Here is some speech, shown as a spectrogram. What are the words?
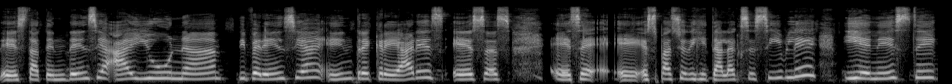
esta tendencia. Hay una diferencia entre crear esas, ese eh, espacio digital accesible y en este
